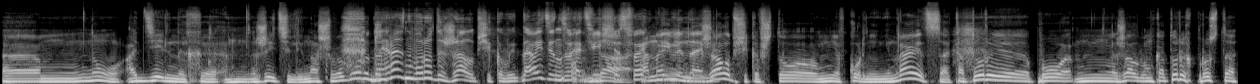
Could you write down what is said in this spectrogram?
э, ну, отдельных э, жителей нашего города. Для разного рода жалобщиков. Давайте называть вещи да, своими именами. жалобщиков, что мне в корне не нравится, которые по жалобам которых просто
